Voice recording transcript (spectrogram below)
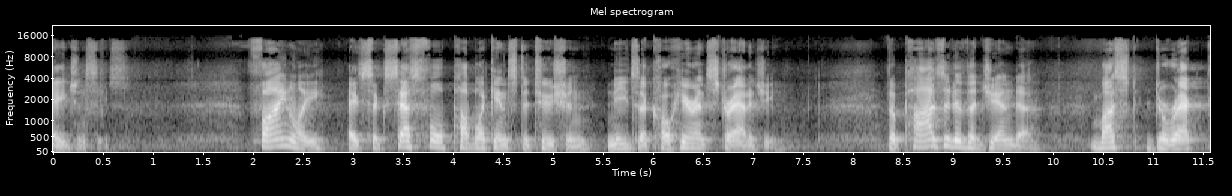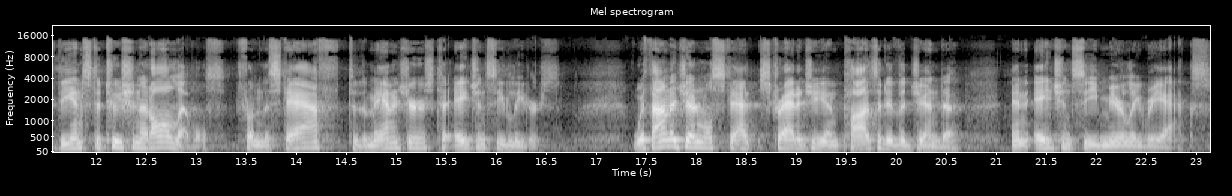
agencies. Finally, a successful public institution needs a coherent strategy. The positive agenda must direct the institution at all levels, from the staff to the managers to agency leaders. Without a general strategy and positive agenda, an agency merely reacts.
